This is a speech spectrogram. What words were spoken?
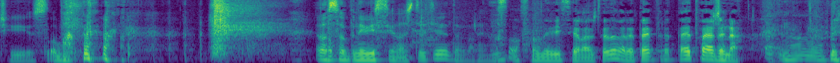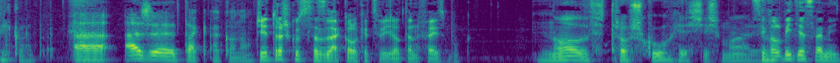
či slobodného. Osobný vysielač, to je dobré. No? Osobný vysielač, to je dobré, to je, to je tvoja žena. No, napríklad. A, a že tak ako no. Čiže trošku si sa zľakol, keď si videl ten Facebook. No, trošku, ježišmária. Si bol vydesený.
